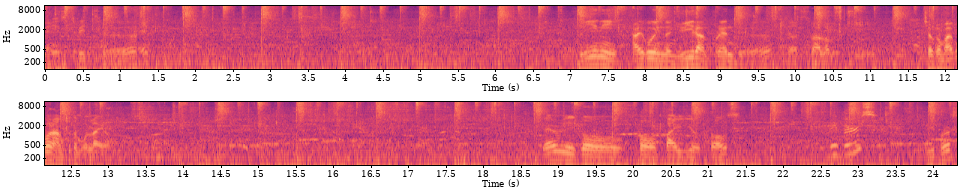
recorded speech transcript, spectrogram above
메인 스트리트 리인이 알고 있는 유일한 브랜드 저 스왈롭스키 저거 말고는 아무것도 몰라요 Where we go for buy your clothes? Reverse. Reverse?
